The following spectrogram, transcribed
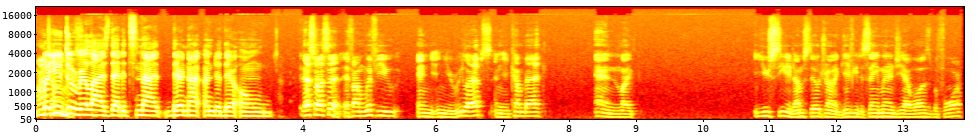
My but you do realize that it's not. They're not under their own. That's what I said. If I'm with you and and you relapse and you come back and like you see that I'm still trying to give you the same energy I was before,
